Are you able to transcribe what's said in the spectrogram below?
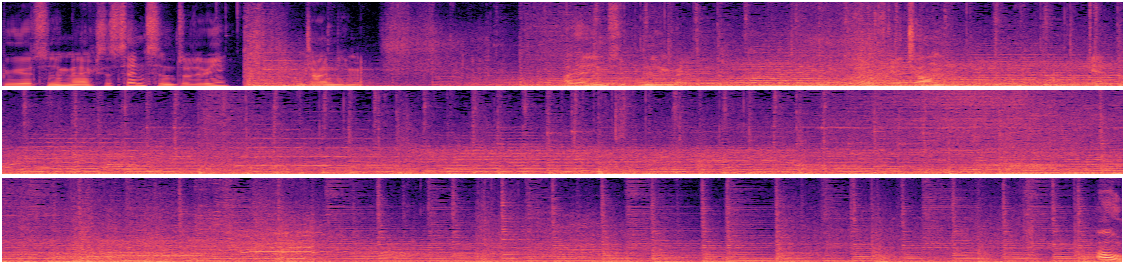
Die jetzt nicht mehr existent sind, oder wie? Anscheinend nicht mehr. Alle im siebten Himmel. Steht Oh,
